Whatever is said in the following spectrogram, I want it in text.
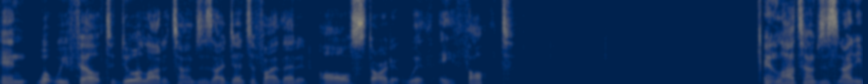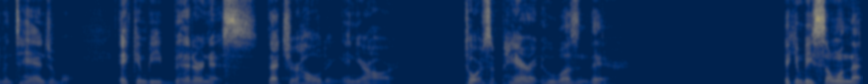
And what we failed to do a lot of times is identify that it all started with a thought. And a lot of times it's not even tangible. It can be bitterness that you're holding in your heart towards a parent who wasn't there. It can be someone that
